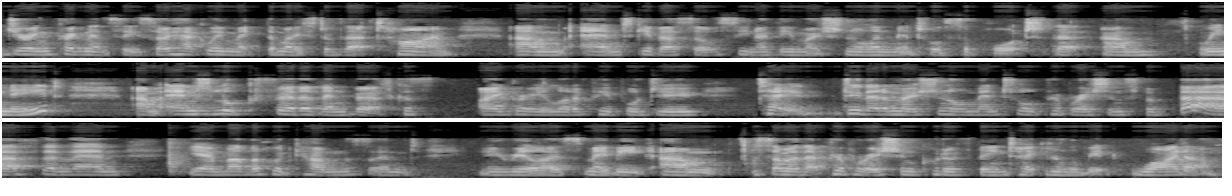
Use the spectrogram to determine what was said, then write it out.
during pregnancy. So how can we make the most of that time um, and give ourselves, you know, the emotional and mental support that um, we need, um, and look further than birth because I agree a lot of people do take do that emotional mental preparations for birth and then yeah motherhood comes and you realize maybe um, some of that preparation could have been taken a little bit wider.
